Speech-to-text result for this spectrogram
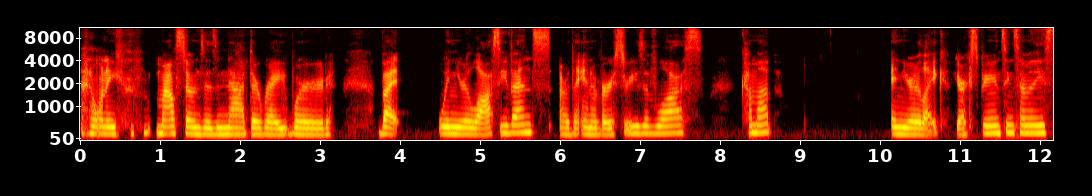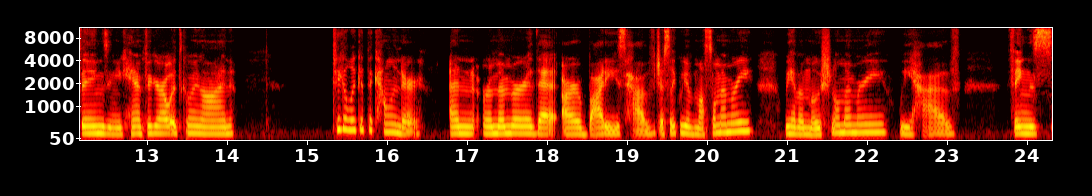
I don't want to milestones is not the right word, but when your loss events or the anniversaries of loss come up and you're like you're experiencing some of these things and you can't figure out what's going on, take a look at the calendar and remember that our bodies have just like we have muscle memory, we have emotional memory, we have things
